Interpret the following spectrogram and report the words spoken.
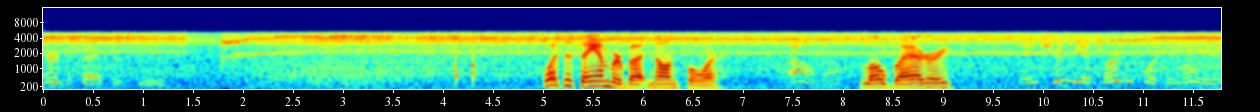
There's a faster speed. What's this amber button on for? I don't know. Low battery? It shouldn't be a charge before it came over here.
